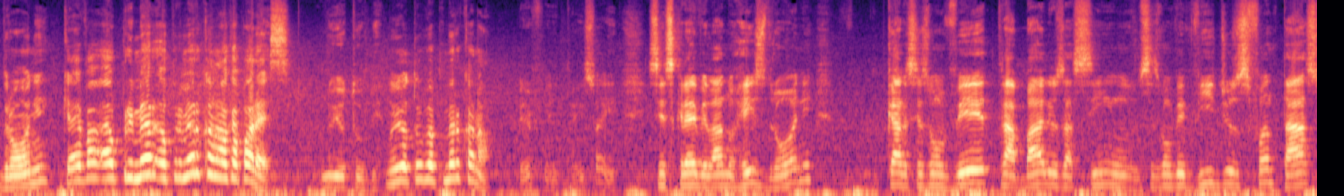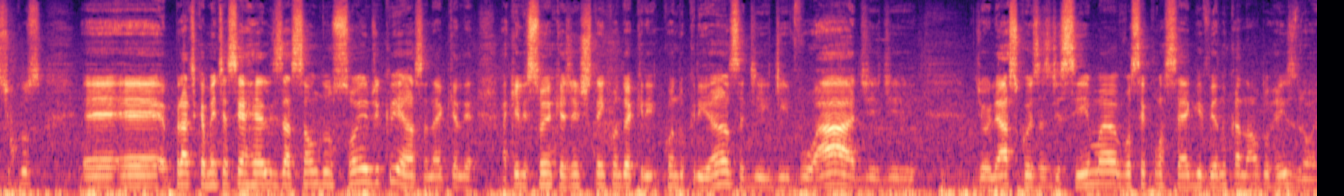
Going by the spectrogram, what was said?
Drone, que é, é o primeiro é o primeiro canal que aparece. no YouTube. No YouTube é o primeiro canal. Perfeito, é isso aí. Se inscreve lá no Reis Drone. Cara, vocês vão ver trabalhos assim, vocês vão ver vídeos fantásticos. É, é praticamente assim a realização de um sonho de criança, né? Aquele, aquele sonho que a gente tem quando é quando criança, de, de voar, de, de, de olhar as coisas de cima, você consegue ver no canal do Reis Drone.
